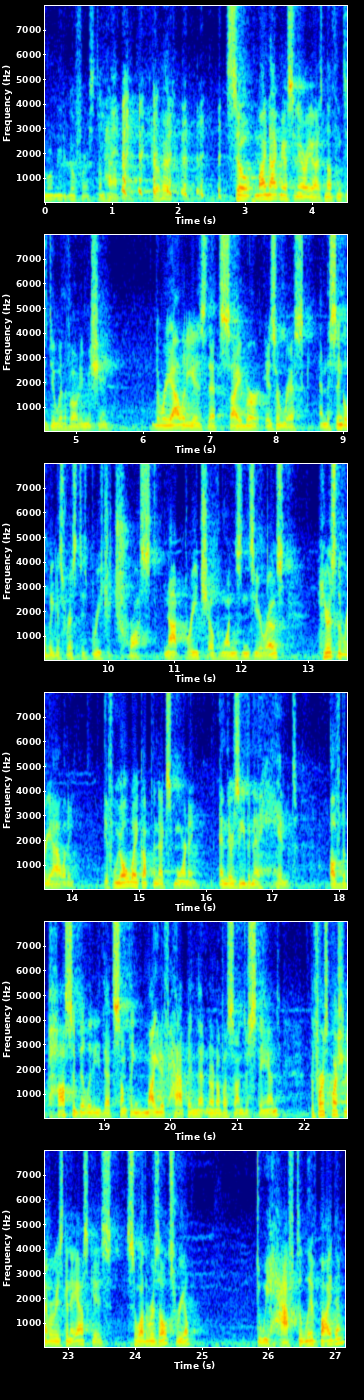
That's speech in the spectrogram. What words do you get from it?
Do you want me to go first? I'm happy. Go ahead. So my nightmare scenario has nothing to do with a voting machine. The reality is that cyber is a risk, and the single biggest risk is breach of trust, not breach of ones and zeros. Here's the reality. If we all wake up the next morning and there's even a hint of the possibility that something might have happened that none of us understand, the first question everybody's going to ask is, so are the results real? Do we have to live by them?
